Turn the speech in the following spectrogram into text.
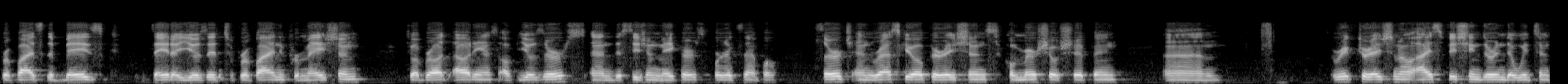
provides the basic data used to provide information to a broad audience of users and decision makers. For example, search and rescue operations, commercial shipping, and recreational ice fishing during the winter,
